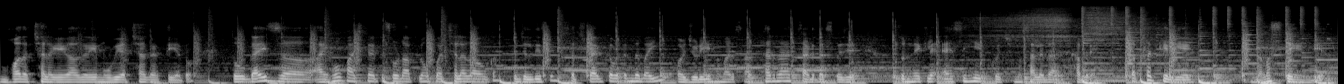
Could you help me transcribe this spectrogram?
बहुत अच्छा लगेगा अगर ये मूवी अच्छा करती है तो। तो गाइज़ आई होप आज का एपिसोड आप लोगों को अच्छा लगा होगा। तो जल्दी से सब्सक्राइब का बटन दबाइए और जुड़िए हमारे साथ हर रात साढ़े दस बजे सुनने के लिए ऐसे ही कुछ मसालेदार खबरें। तब तक के लिए नमस्ते इंडिया।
